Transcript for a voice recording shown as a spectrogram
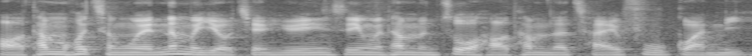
哦他们会成为那么有钱，原因是因为他们做好他们的财富管理。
